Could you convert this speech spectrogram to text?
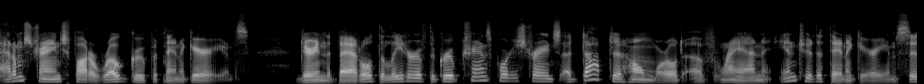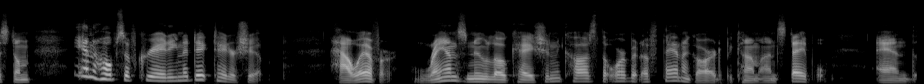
Adam Strange fought a rogue group of Thanagarians. During the battle, the leader of the group transported Strange's adopted homeworld of Rann into the Thanagarian system in hopes of creating a dictatorship. However, Rann's new location caused the orbit of Thanagar to become unstable, and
